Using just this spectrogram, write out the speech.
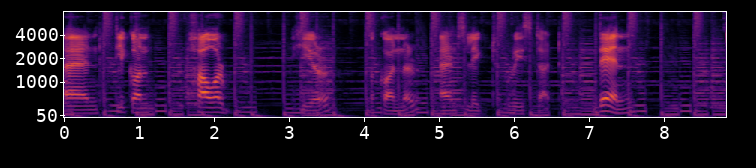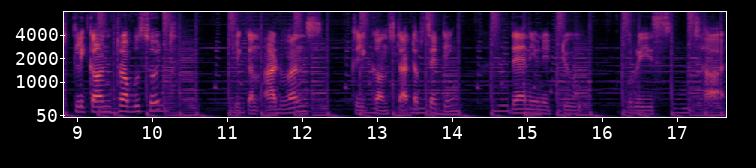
and click on power here the corner and select restart. Then click on troubleshoot, click on advanced, click on startup setting, then you need to restart.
